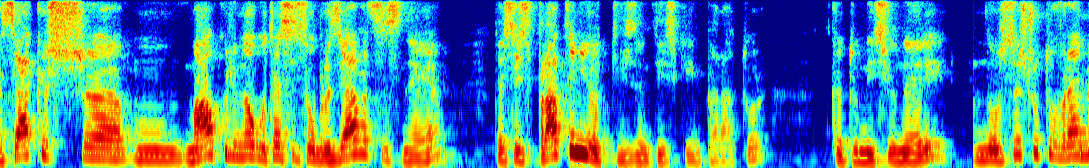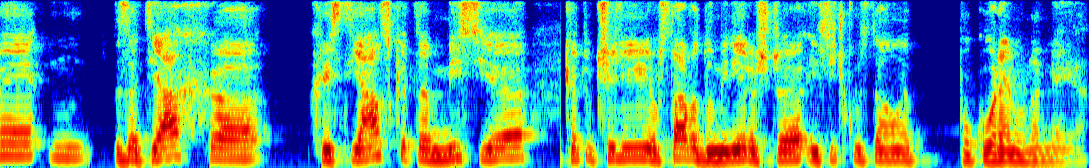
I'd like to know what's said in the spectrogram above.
сякаш малко или много те се съобразяват с нея, те са изпратени от византийския император като мисионери, но в същото време за тях християнската мисия като че ли остава доминираща и всичко останало е покорено на нея.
